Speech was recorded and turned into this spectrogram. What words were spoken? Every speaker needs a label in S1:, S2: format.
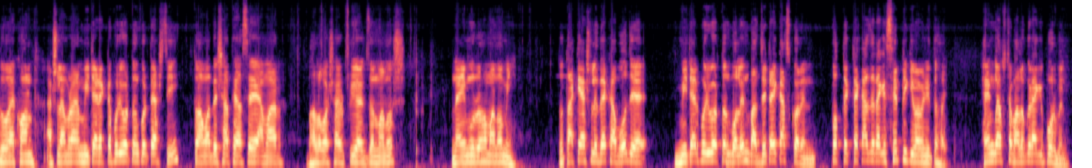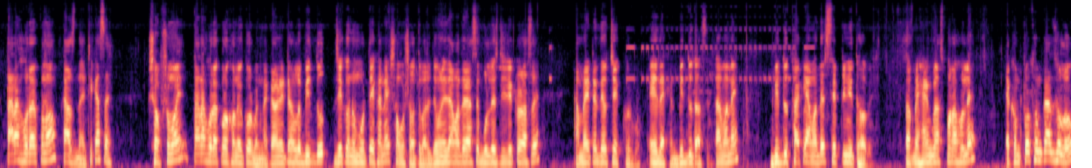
S1: তো এখন আসলে আমরা মিটার একটা পরিবর্তন করতে আসছি। তো আমাদের সাথে আছে আমার ভালোবাসার প্রিয় একজন মানুষ, নাইমুর রহমান অমি। তো তাকে আসলে দেখাবো যে মিটার পরিবর্তন বলেন বা যেটাই কাজ করেন, প্রত্যেকটা কাজের আগে সেফটি কীভাবে নিতে হয়। হ্যান্ড গ্লাভসটা ভালো করে আগে পরবেন। তাড়াহুড়ার কোনো কাজ নাই, ঠিক আছে? সবসময় তাড়াহুড়া কোনোখানেই করবেন না, কারণ এটা হলো বিদ্যুৎ যে কোনো মুহূর্তে এখানে সমস্যা হতে পারে। যেমন এই যে আমাদের আছে বুলেট ডিটেক্টর আছে, আমরা এটা দিয়েও চেক করব। এই দেখেন, বিদ্যুৎ আছে। তার মানে বিদ্যুৎ থাকলে আমাদের সেফটি নিতে হবে। তো আপনার হ্যান্ড গ্লাভস পরা হলে এখন প্রথম কাজ হলো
